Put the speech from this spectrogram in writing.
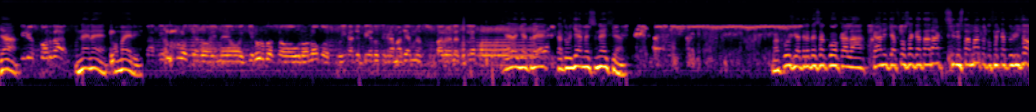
Γεια. Κύριος Κορδάς. Ναι, ναι, ο Μέρη. Ταφυρόπουλος εδώ. Είμαι ο χειρούργος, ο ουρολόγος που είχατε πει εδώ στη γραμματεία μου να σας πάρω ένα τηλέφωνο. Έλα γιατρέ, κατουργέμαι συνέχεια. Μ' ακούς γιατρέ, δεν σε ακούω καλά. Κάνει και αυτό σαν καταράκτης, είναι σταμάτα το, θα κατουριθώ.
